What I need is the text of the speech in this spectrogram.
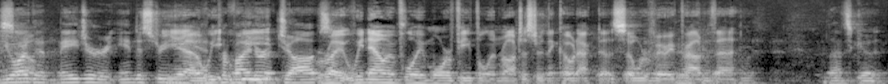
you are the major industry Yeah, and we provider we- of jobs. Right, we now employ more people in Rochester than Kodak does, so we're very proud of that. That's good.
